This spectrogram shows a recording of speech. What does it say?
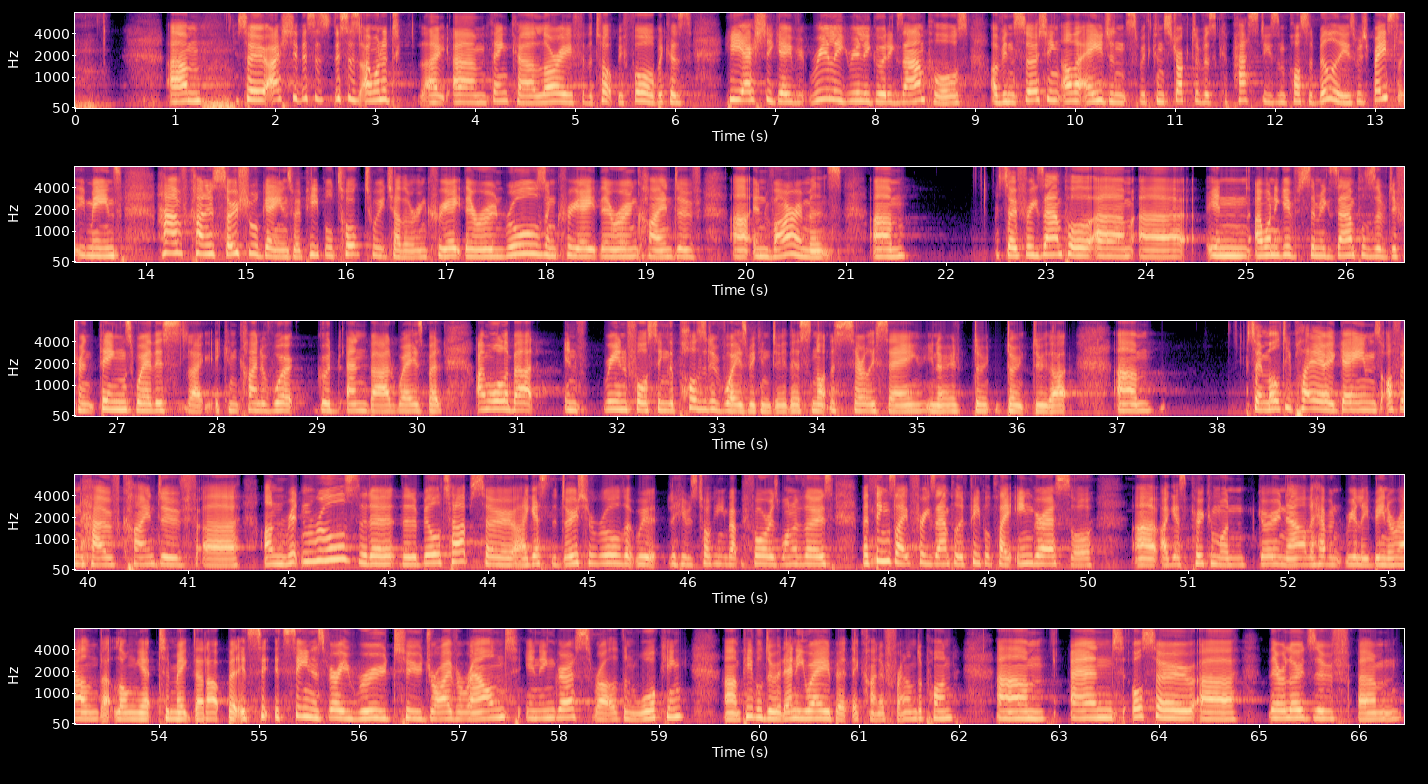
Um, so actually, this is this is I wanted to like, um, thank uh, Laurie for the talk before because he actually gave really really good examples of inserting other agents with constructivist capacities and possibilities, which basically means have kind of social games where people talk to each other and create their own rules and create their own kind of uh, environments. Um, so, for example, um, uh, in I want to give some examples of different things where this, like, it can kind of work good and bad ways. But I'm all about reinforcing the positive ways we can do this, not necessarily saying, you know, don't don't do that. Um, so multiplayer games often have kind of uh, unwritten rules that are that are built up. So I guess the Dota rule that, we, that he was talking about before is one of those. But things like, for example, if people play Ingress or uh, I guess Pokemon Go now, they haven't really been around that long yet to make that up, but it's, it's seen as very rude to drive around in Ingress rather than walking. Um, people do it anyway, but they're kind of frowned upon. Um, and also, uh, there are loads of um,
